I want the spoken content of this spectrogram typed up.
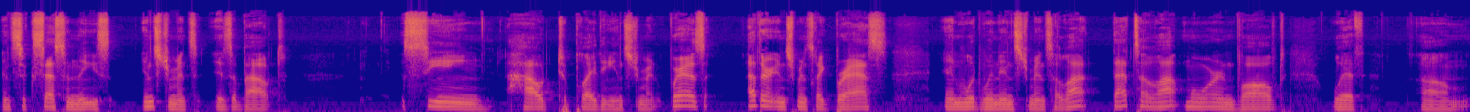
and success in these instruments is about seeing how to play the instrument. Whereas other instruments like brass and woodwind instruments, a lot that's a lot more involved with um,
